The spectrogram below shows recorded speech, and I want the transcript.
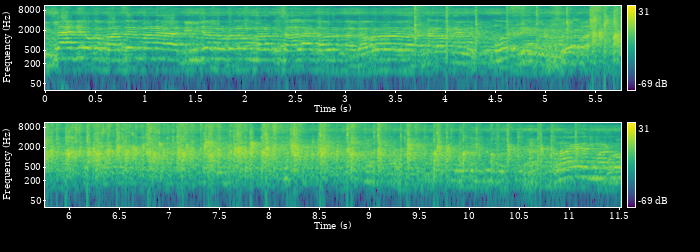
ఇట్లాంటి ఒక పర్సన్ మన డివిజన్లో ఉండడం మనకు చాలా గౌరవ గౌరవకరమైనది. అలాగే మనకు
